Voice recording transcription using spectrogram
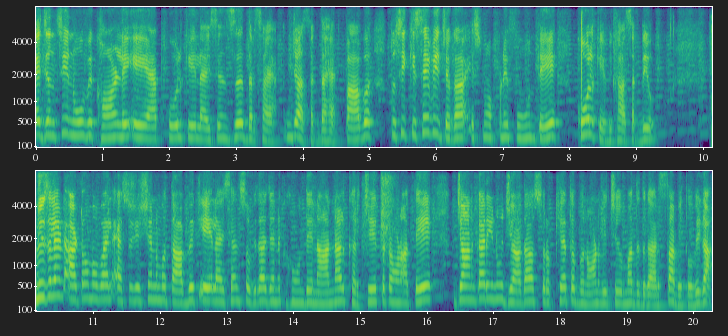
ਏਜੰਸੀ ਨੂੰ ਵਿਖਾਉਣ ਲਈ ਇਹ ਐਪ ਖੋਲ ਕੇ ਲਾਇਸੈਂਸ ਦਰਸਾਇਆ ਜਾ ਸਕਦਾ ਹੈ। ਭਾਵ ਤੁਸੀਂ ਕਿਸੇ ਵੀ ਜਗ੍ਹਾ ਇਸ ਨੂੰ ਆਪਣੇ ਫੋਨ ਤੇ ਖੋਲ ਕੇ ਵਿਖਾ ਸਕਦੇ ਹੋ। ਨਿਊਜ਼ੀਲੈਂਡ ਆਟੋਮੋਬਾਈਲ ਐਸੋਸੀਏਸ਼ਨ ਮੁਤਾਬਕ ਇਹ ਲਾਇਸੈਂਸ ਸੁਵਿਧਾਜਨਕ ਹੋਣ ਦੇ ਨਾਲ-ਨਾਲ ਖਰਚੇ ਘਟਾਉਣ ਅਤੇ ਜਾਣਕਾਰੀ ਨੂੰ ਜ਼ਿਆਦਾ ਸੁਰੱਖਿਅਤ ਬਣਾਉਣ ਵਿੱਚ ਮਦਦਗਾਰ ਸਾਬਿਤ ਹੋਵੇਗਾ।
